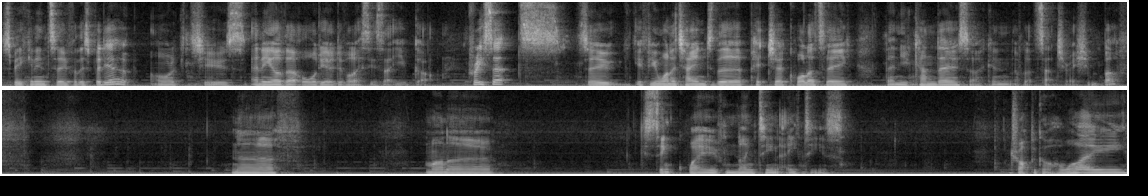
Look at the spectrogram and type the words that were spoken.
speaking into for this video, or I can choose any other audio devices that you've got presets so if you want to change the picture quality then you can do. So I can I've got saturation buff nerf mono synthwave 1980s tropical Hawaii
